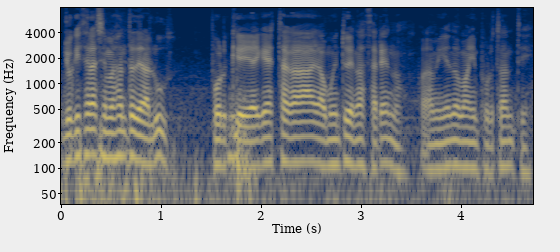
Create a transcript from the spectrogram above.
Yo quizá la Semana Santa de la Luz, porque hay que destacar el aumento de Nazareno. Para mí es lo más importante.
